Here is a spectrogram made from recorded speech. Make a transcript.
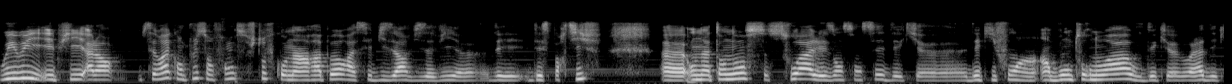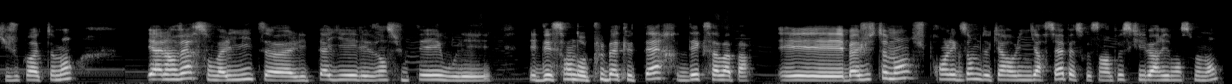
Oui, oui, et puis alors c'est vrai qu'en plus en France, je trouve qu'on a un rapport assez bizarre vis-à-vis des, sportifs. on a tendance soit à les encenser dès qu'ils font un, bon tournoi ou dès qu'ils jouent correctement, et à l'inverse, on va limite les tailler, les insulter ou les, descendre plus bas que terre dès que ça va pas. Et bah justement, je prends l'exemple de Caroline Garcia parce que c'est un peu ce qui lui arrive en ce moment.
